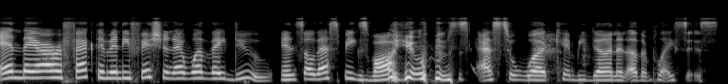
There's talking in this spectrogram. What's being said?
and they are effective and efficient at what they do. And so that speaks volumes as to what can be done in other places.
